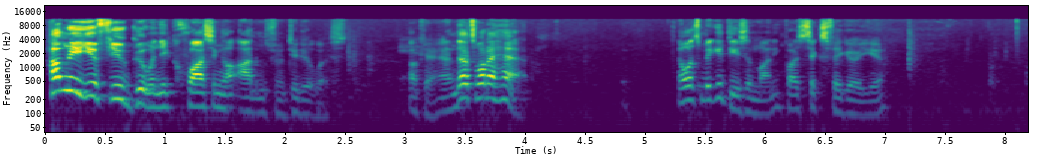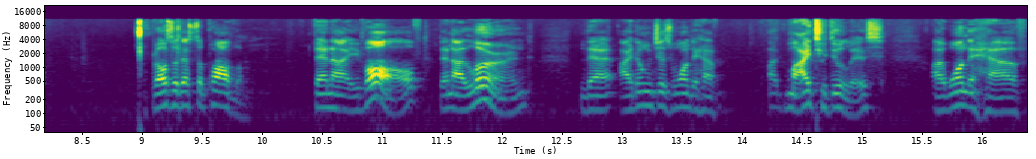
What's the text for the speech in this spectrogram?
How many of you feel good when you're crossing out items from a to-do list? Okay, and that's what I had. I was making decent money, probably six figure a year. But also that's the problem. Then I evolved, then I learned that I don't just want to have uh, my to-do list, I want to have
